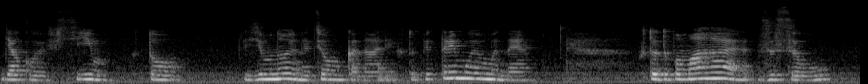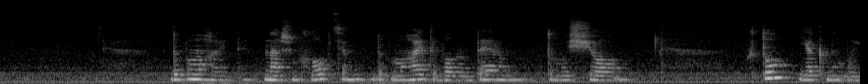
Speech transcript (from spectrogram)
Дякую всім, хто зі мною на цьому каналі, хто підтримує мене, хто допомагає ЗСУ. Допомагайте нашим хлопцям, допомагайте волонтерам, тому що хто як не ми.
